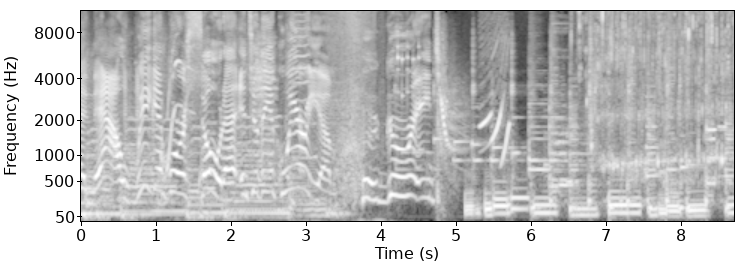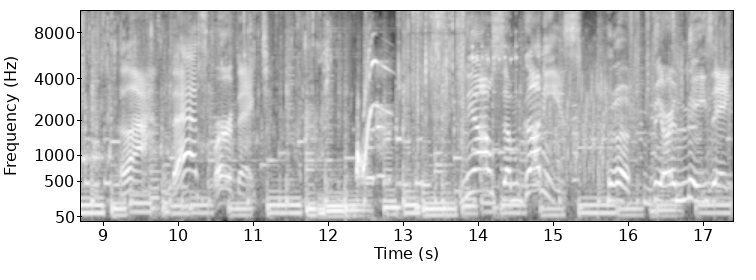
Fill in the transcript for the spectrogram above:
And now we can pour soda into the aquarium. Great. Ah, that's perfect. Now some gummies. They're amazing.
